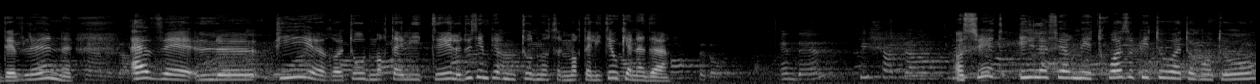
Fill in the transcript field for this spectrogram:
Devlin avaient le pire taux de mortalité, le deuxième pire taux de mortalité au Canada. Ensuite, il a fermé trois hôpitaux à Toronto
